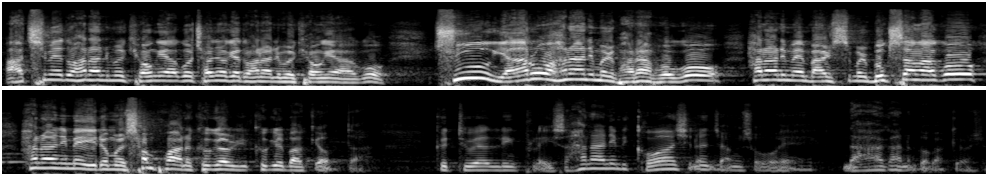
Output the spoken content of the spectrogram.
아침에도 하나님을 경외하고 저녁에도 하나님을 경외하고 주 야로 하나님을 바라보고 하나님의 말씀을 묵상하고 하나님의 이름을 선포하는 그걸 그 길밖에 없다. 그 드웰링 플레이스 하나님이 거하시는 장소에 나아가는 것밖에 없어.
